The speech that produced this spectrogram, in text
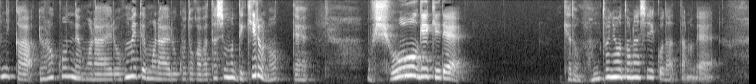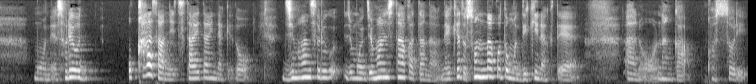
何か喜んでもらえる褒めてもらえることが私もできるのってもう衝撃でけど本当におとなしい子だったのでもうねそれをお母さんに伝えたいんだけど自慢するもう自慢したかったんだよねけどそんなこともできなくてあのなんかこっそり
